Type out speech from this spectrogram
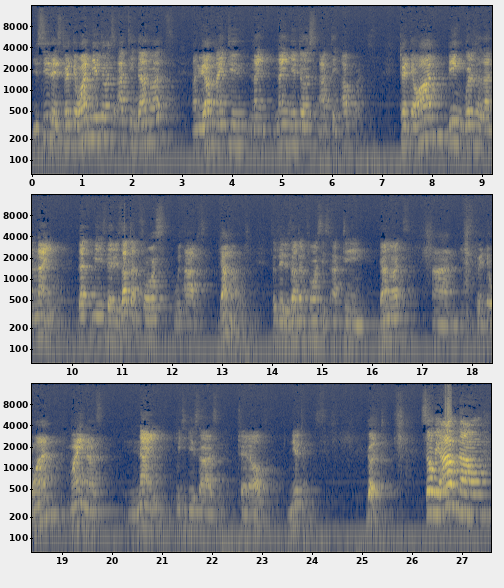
you see there's 21 newtons acting downwards, and we have 19, 9, 9 newtons acting upwards. 21 being greater than 9, that means the resultant force will act downwards. So the resultant force is acting downwards, and it's 21 minus 9, which gives us 12 newtons. Good. So we have now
